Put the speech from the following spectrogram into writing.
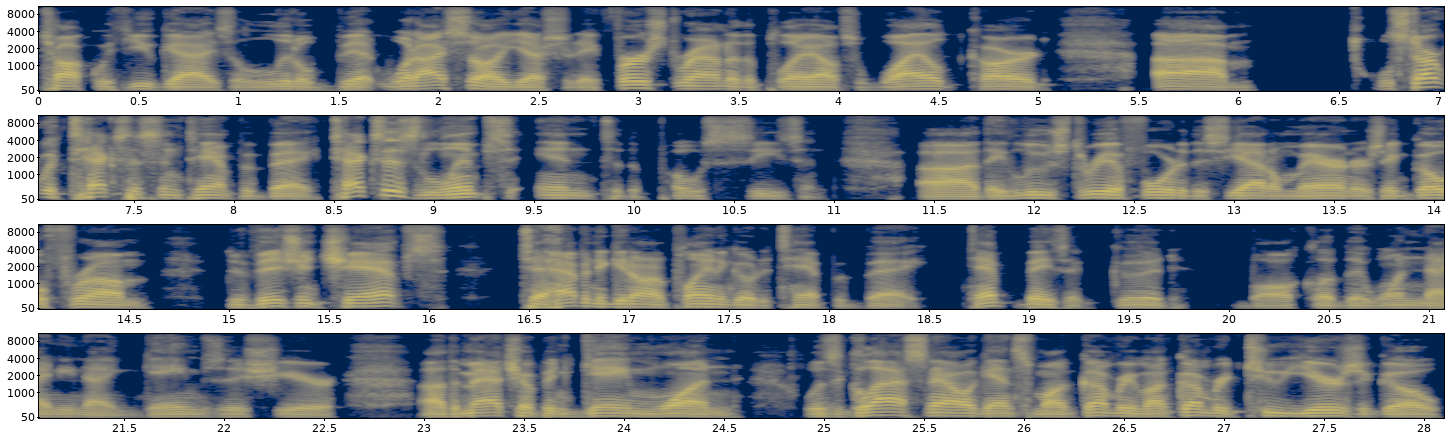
talk with you guys a little bit. What I saw yesterday, first round of the playoffs, wild card. Um, we'll start with Texas and Tampa Bay. Texas limps into the postseason. Uh, they lose three or four to the Seattle Mariners and go from division champs to having to get on a plane and go to Tampa Bay. Tampa Bay's a good ball club. They won 99 games this year. Uh, the matchup in game one was Glasnow against Montgomery. Montgomery two years ago,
